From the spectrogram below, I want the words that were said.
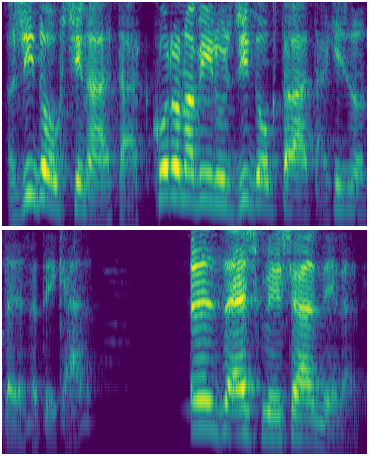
A zsidók csinálták. Koronavírus zsidók találták, és zsidók terjesztették el. Összeesküvés elmélet.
